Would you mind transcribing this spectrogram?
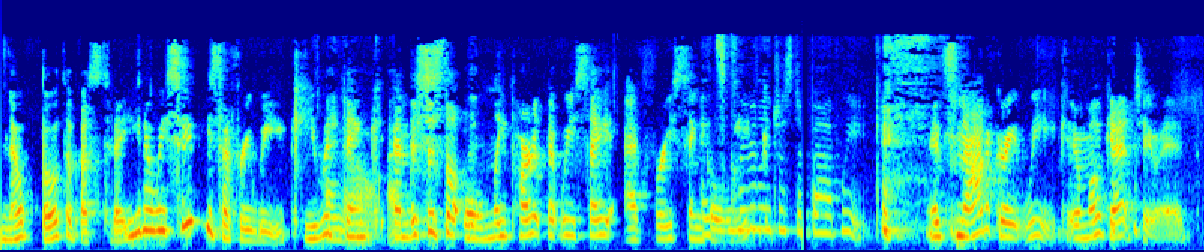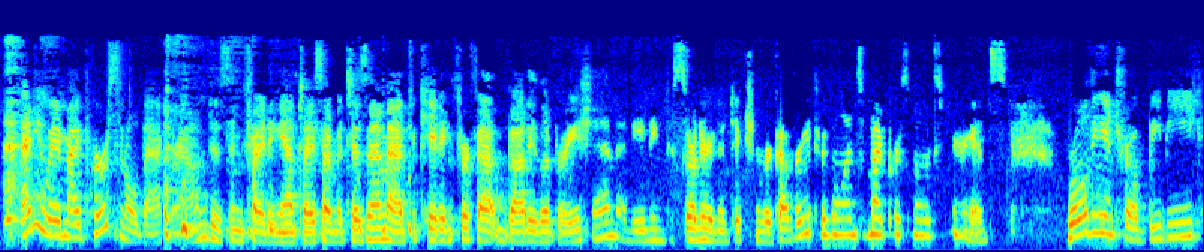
Nope, both of us today. You know, we say these every week. You would think, and this is the only part that we say every single it's week. It's clearly just a bad week. it's not a great week, and we'll get to it. Anyway, my personal background is in fighting anti-Semitism, advocating for fat and body liberation, and eating disorder and addiction recovery through the lens of my personal experience. Roll the intro, BB.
